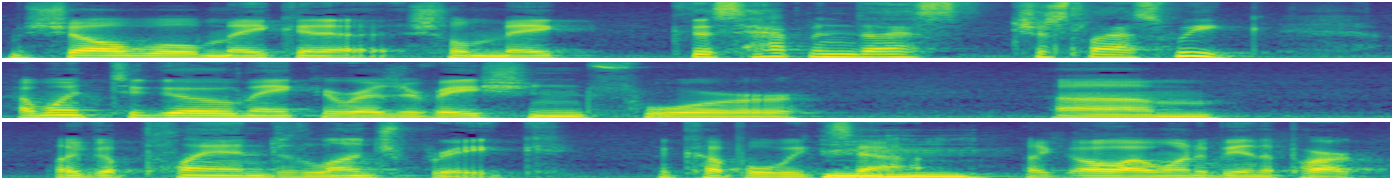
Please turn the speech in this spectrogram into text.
michelle will make a she'll make this happened last just last week i went to go make a reservation for um like a planned lunch break a couple weeks out. Like, oh, I want to be in the park.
